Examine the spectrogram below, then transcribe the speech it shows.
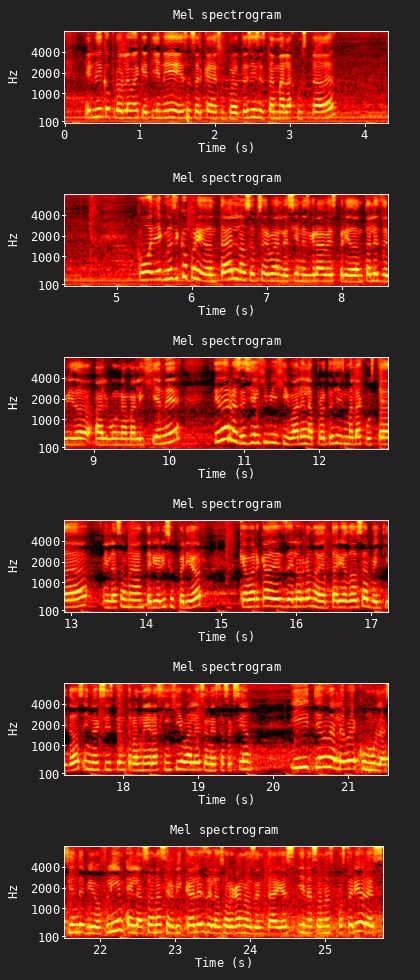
el único problema que tiene es acerca de su prótesis, está mal ajustada como diagnóstico periodontal no se observan lesiones graves periodontales debido a alguna mala higiene. Tiene recesión gingival en la prótesis mal ajustada en la zona anterior y superior, que abarca desde el órgano dentario 12 al 22 y no existen troneras gingivales en esta sección. Y tiene una leve acumulación de biofilm en las zonas cervicales de los órganos dentarios y en las zonas posteriores.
